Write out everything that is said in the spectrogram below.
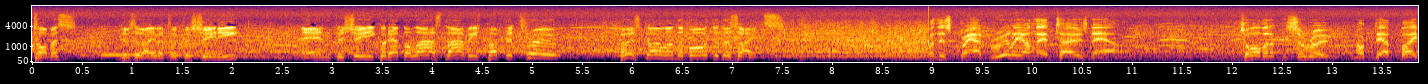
Thomas gives it over to Foschini. And Foschini could have the last laugh. He's popped it through. First goal on the board to the Saints. When this crowd really on their toes now. Torbett and Saru knocked out by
